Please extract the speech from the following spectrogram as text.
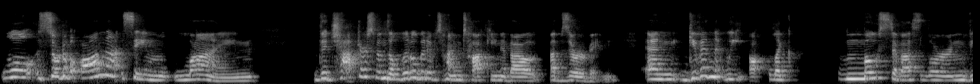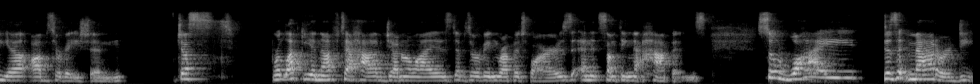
well, sort of on that same line, the chapter spends a little bit of time talking about observing. And given that we, like most of us, learn via observation, just we're lucky enough to have generalized observing repertoires, and it's something that happens. So, why does it matter? Do,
